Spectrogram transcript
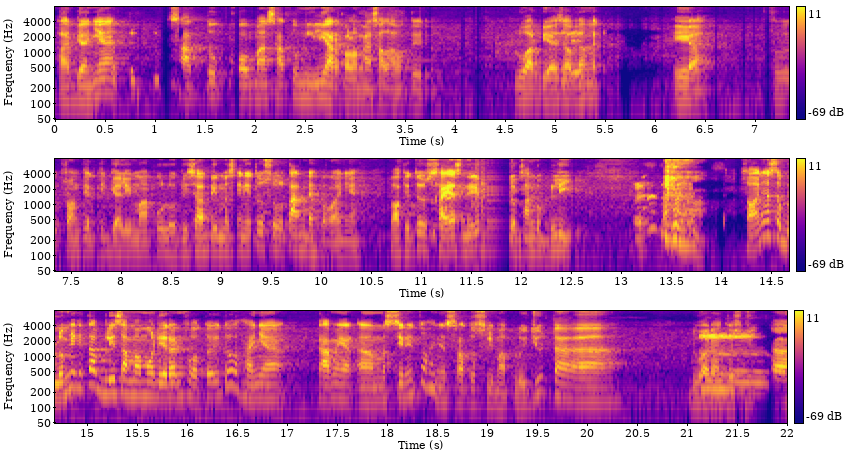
Harganya 1,1 miliar kalau nggak salah waktu itu. Luar biasa Iya. banget. Iya. Frontier 350 bisa beli mesin itu sultan deh pokoknya. Waktu itu saya sendiri belum sanggup beli. Soalnya sebelumnya kita beli sama modern foto itu hanya kamera eh, mesin itu hanya 150 juta, 200 Hmm. juta.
